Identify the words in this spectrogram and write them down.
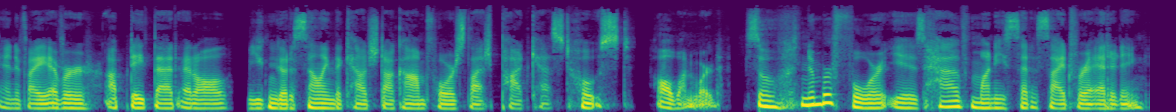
and if i ever update that at all you can go to sellingthecouch.com forward slash podcast host all one word so number four is have money set aside for editing.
